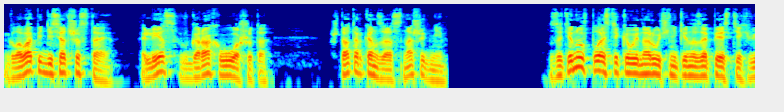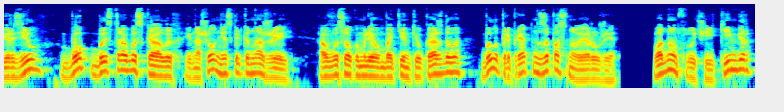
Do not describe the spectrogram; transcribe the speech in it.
Глава 56. Лес в горах Уошита. Штат Арканзас. Наши дни. Затянув пластиковые наручники на запястьях верзил, Боб быстро обыскал их и нашел несколько ножей, а в высоком левом ботинке у каждого было припрятано запасное оружие. В одном случае Кимбер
